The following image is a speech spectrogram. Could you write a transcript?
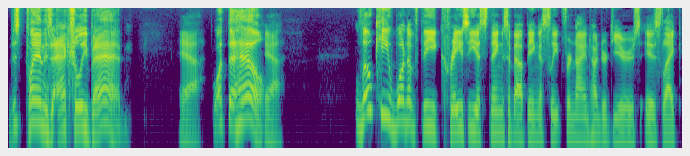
this plan is actually bad. Yeah. What the hell? Yeah. Low key, one of the craziest things about being asleep for 900 years is like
